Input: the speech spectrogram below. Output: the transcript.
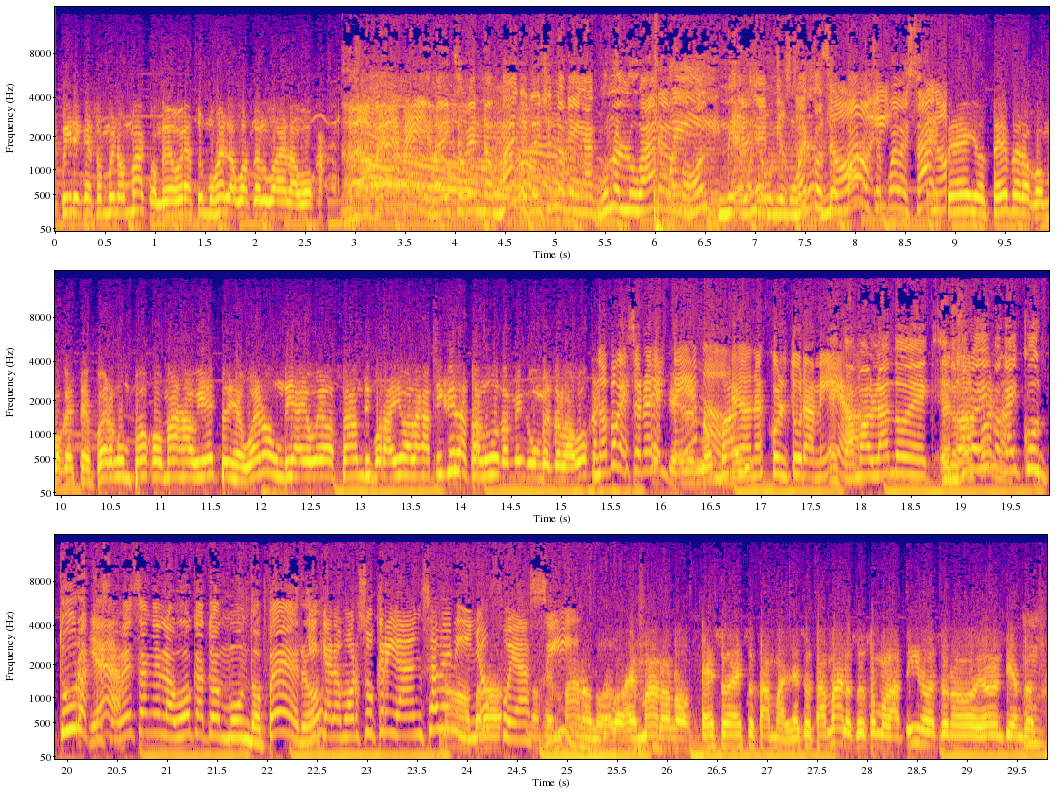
decir que son muy normal. Cuando yo vea a su mujer la voy a saludar en la boca. No, no, espérate, espérate, yo no he dicho que es normal, yo estoy diciendo que en algunos lugares a lo mejor mi, el- el- mi mujer con su No, hermano y- se puede besar. no. sé, yo sé, pero como que se fueron un poco más abiertos. Y dije, bueno, un día yo veo a Sandy por ahí, va la gatica y la saludo también con un beso en la boca. No, porque eso no es el Porque es tema. Eso no es cultura mía. Estamos hablando de... todas nosotros dijimos formas. que hay culturas Yeah. que se besan en la boca a todo el mundo, pero... Y que a lo mejor su crianza de No, niño fue Los así. hermanos no, los hermanos no. Eso, eso está mal, eso está mal. Nosotros somos latinos, eso no, yo no entiendo eso.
